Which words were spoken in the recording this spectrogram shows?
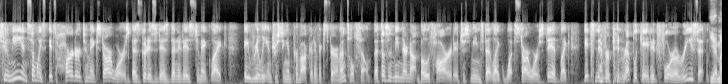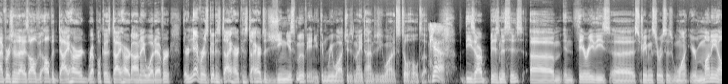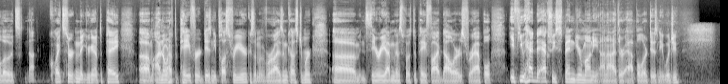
to me in some ways it's harder to make Star Wars as good as it is than it is to make like a really interesting and provocative experimental film. That doesn't mean they're not both hard. It just means that like what Star Wars did, like it's never been replicated for a reason. Yeah, my version of that is all the, all the Die Hard replicas, Die Hard on a whatever. They're never as good as Die Hard because Die Hard's a genius movie, and you can rewatch it as many times as you want. It still holds up. Yeah, these are businesses. Um, in theory, these uh, streaming services want your money, although it's not quite certain that you're going to have to pay. Um, I don't have to pay for Disney Plus for a year because I'm a Verizon customer. Um, in theory, I'm going to supposed to pay five dollars for Apple. If you had to actually spend your money on either Apple or Disney, would you?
